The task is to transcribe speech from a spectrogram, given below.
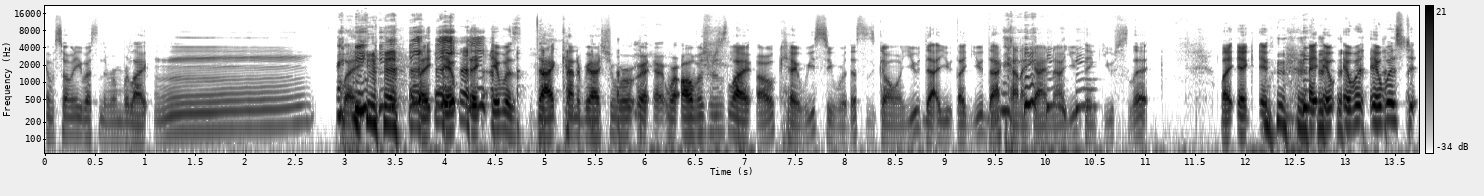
if so many of us in the room were like mm, like like, it, like it was that kind of reaction where, where, where all of us were just like okay we see where this is going. You that you like you that kind of guy now. You think you slick like it it, it, it, was it was just,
